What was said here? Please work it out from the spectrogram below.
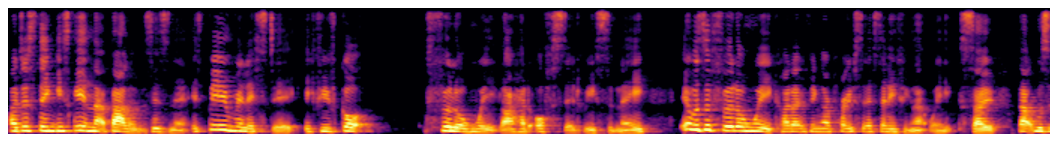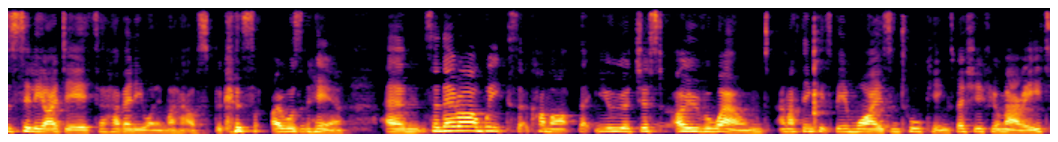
I just think it's getting that balance, isn't it? It's being realistic. If you've got full on week, like I had Ofsted recently, it was a full on week. I don't think I processed anything that week, so that was a silly idea to have anyone in my house because I wasn't here. Um, so there are weeks that come up that you are just overwhelmed, and I think it's being wise and talking, especially if you're married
